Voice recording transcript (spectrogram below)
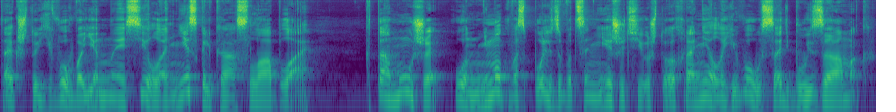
так что его военная сила несколько ослабла. К тому же, он не мог воспользоваться нежитью, что охраняло его усадьбу и замок.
